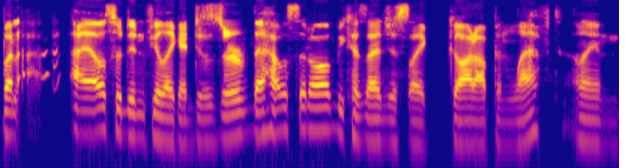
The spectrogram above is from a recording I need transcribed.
but I, also didn't feel like I deserved the house at all because I just like got up and left and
